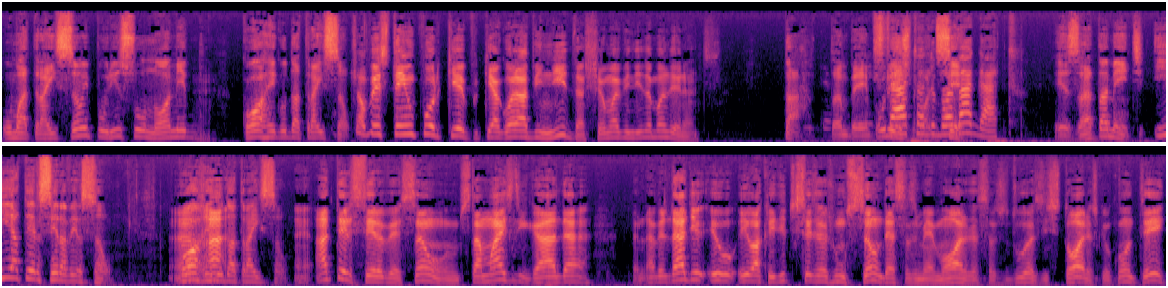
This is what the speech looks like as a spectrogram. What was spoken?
uma traição e por isso o nome Córrego da Traição. Talvez tenha um porquê, porque agora a avenida chama Avenida Bandeirantes. Tá, também por isso. Estátua Pode do ser. Borba Gato. Exatamente. E a terceira versão? Ah, Córrego ah, da Traição. É, A terceira versão está mais ligada. Na verdade, eu, eu acredito que seja a junção dessas memórias, dessas duas histórias que eu contei,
